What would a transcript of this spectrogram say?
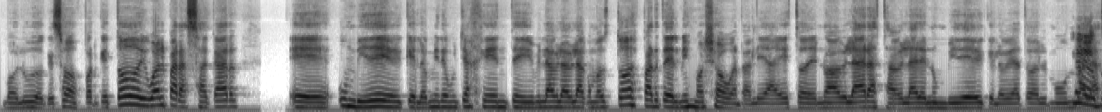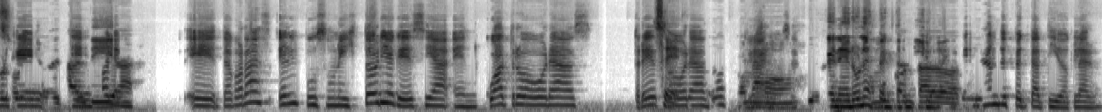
boludo que sos, porque todo igual para sacar eh, un video y que lo mire mucha gente y bla, bla, bla, como todo es parte del mismo show en realidad, esto de no hablar hasta hablar en un video y que lo vea todo el mundo a Claro, las porque, 8 de tal eh, día. Eh, ¿te acordás? Él puso una historia que decía en cuatro horas, tres Sí, horas, dos, claro, o sea, Generó una expectativa. generando expectativa, claro.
